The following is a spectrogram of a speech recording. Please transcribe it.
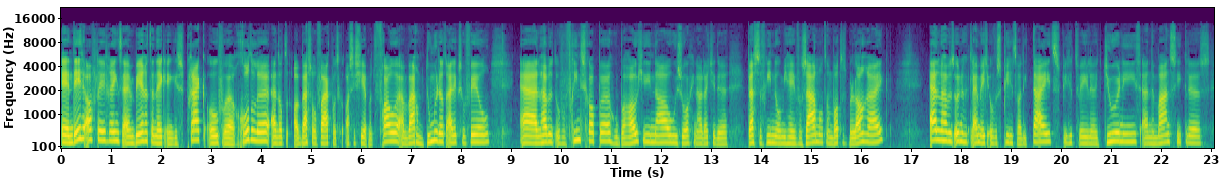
In deze aflevering zijn Berit en ik in gesprek over roddelen en dat best wel vaak wordt geassocieerd met vrouwen en waarom doen we dat eigenlijk zoveel. En we hebben het over vriendschappen, hoe behoud je die nou, hoe zorg je nou dat je de beste vrienden om je heen verzamelt en wat is belangrijk. En we hebben het ook nog een klein beetje over spiritualiteit, spirituele journeys en de maancyclus.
